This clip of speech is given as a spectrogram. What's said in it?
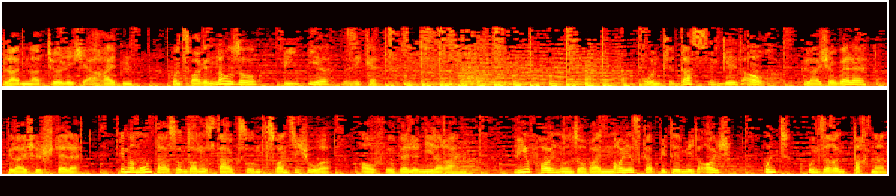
bleiben natürlich erhalten. Und zwar genauso, wie ihr sie kennt. Und das gilt auch. Gleiche Welle, gleiche Stelle. Immer montags und donnerstags um 20 Uhr auf Welle Niederrhein. Wir freuen uns auf ein neues Kapitel mit euch und unseren Partnern.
